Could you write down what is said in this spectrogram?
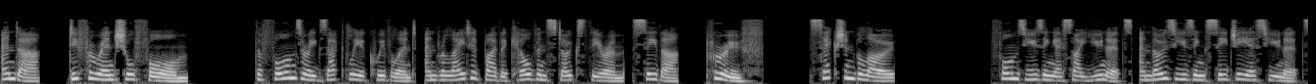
and a differential form. The forms are exactly equivalent, and related by the Kelvin-Stokes theorem. See the proof section below. Forms using SI units, and those using CGS units.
